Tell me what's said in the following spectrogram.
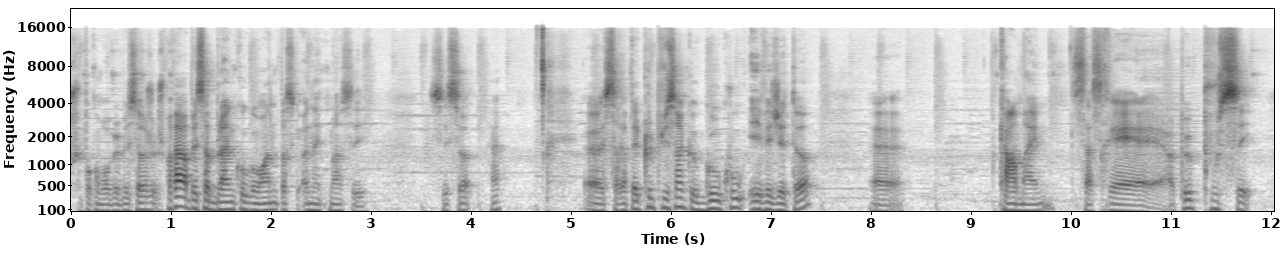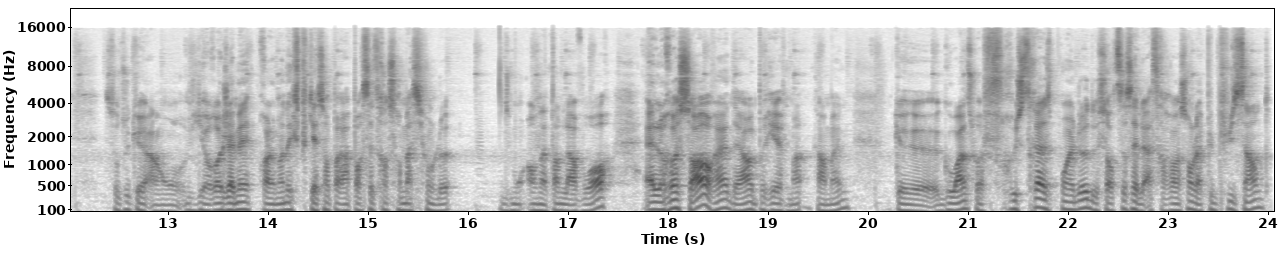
je sais pas comment on peut appeler ça, je, préfère appeler ça Blanco Gohan parce que honnêtement, c'est c'est ça. Hein? serait peut-être plus puissant que Goku et Vegeta quand même, ça serait un peu poussé. Surtout qu'il n'y aura jamais probablement d'explication par rapport à cette transformation-là. Du moins, on attend de la voir. Elle ressort, hein, d'ailleurs, brièvement, quand même, que Gohan soit frustré à ce point-là de sortir la transformation la plus puissante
